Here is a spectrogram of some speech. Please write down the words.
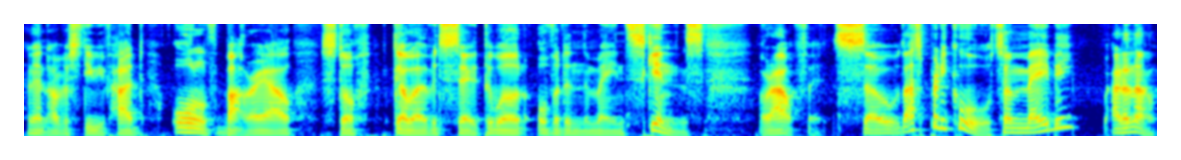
and then obviously we've had all of the Battle Royale stuff go over to Save the World other than the main skins or outfits. So that's pretty cool. So maybe, I don't know,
